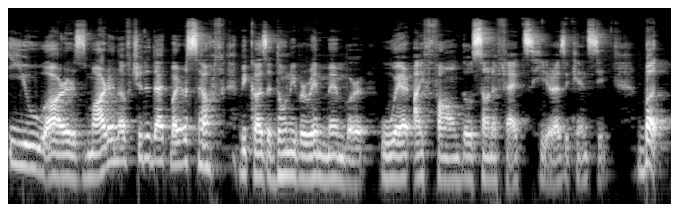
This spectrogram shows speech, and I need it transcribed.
you are smart enough to do that by yourself because I don't even remember where I found those sound effects here as you can see. But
